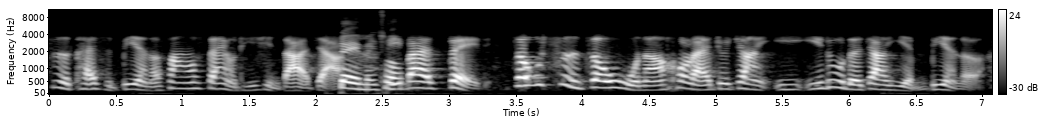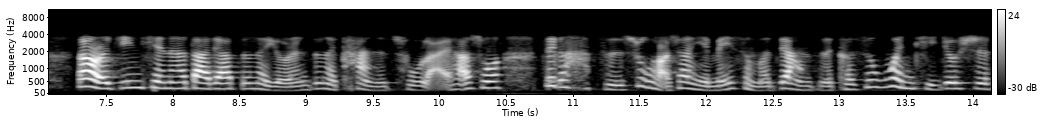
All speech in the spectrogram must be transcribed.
四开始变了。上周三有提醒大家。对，没错。礼拜对周四周五呢，后来就这样一一路的这样演变了。到了今天呢，大家真的有人真的看得出来，他说这个指数好像也没什么这样子，可是问题就是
